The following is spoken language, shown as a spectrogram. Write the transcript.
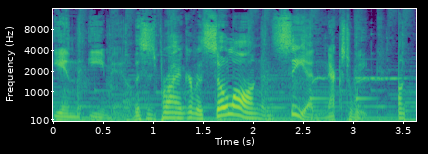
in the email. This is Brian Griffith. So long, and see you next week.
